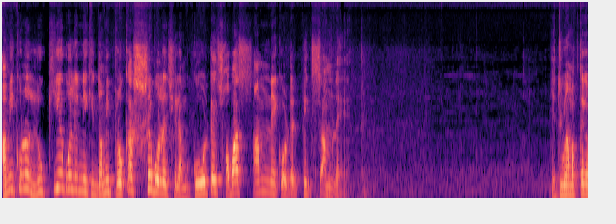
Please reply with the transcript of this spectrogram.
আমি কোনো লুকিয়ে বলিনি, কিন্তু আমি প্রকাশ্যে বলেছিলাম, কোর্টে সবার সামনে, কোর্টের ঠিক সামনে, যে তুমি আমার থেকে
